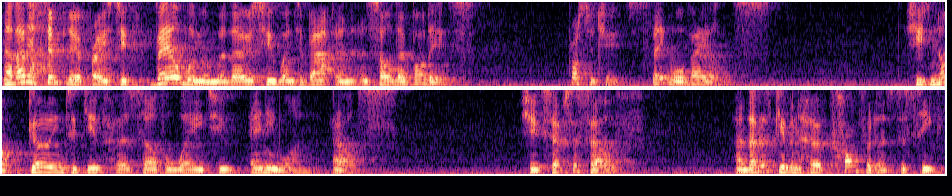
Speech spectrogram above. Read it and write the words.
Now, that is simply a phrase to veiled women were those who went about and, and sold their bodies. Prostitutes, they wore veils. She's not going to give herself away to anyone else. She accepts herself, and that has given her confidence to seek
